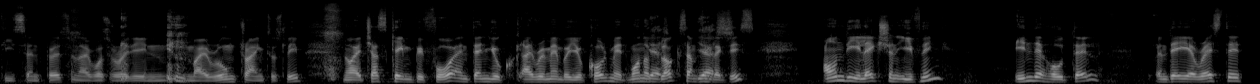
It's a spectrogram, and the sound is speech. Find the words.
decent person, I was already in, in my room trying to sleep. No, I just came before, and then you, I remember you called me at one Yes, o'clock, something like this, on the election evening, in the hotel, and they arrested.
